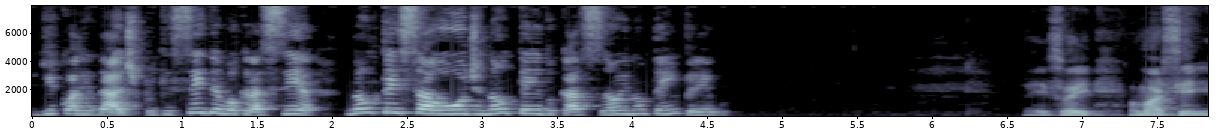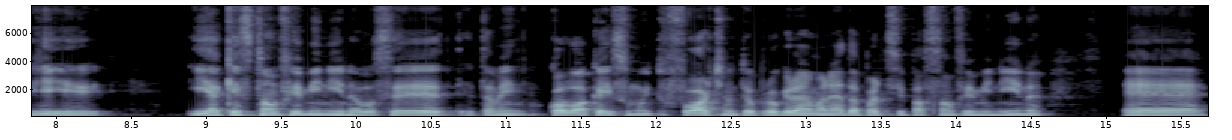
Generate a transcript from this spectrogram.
de qualidade, porque sem democracia não tem saúde, não tem educação e não tem emprego. É isso aí. Márcio, e, e, a questão feminina? Você também coloca isso muito forte no teu programa, né, da participação feminina. É,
